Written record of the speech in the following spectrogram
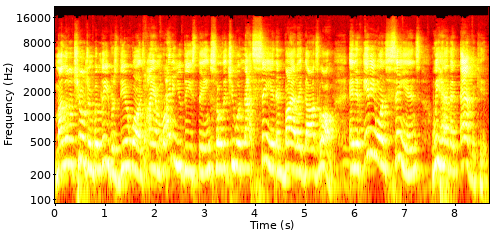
My little children, believers, dear ones, I am writing you these things so that you will not sin and violate God's law. And if anyone sins, we have an advocate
